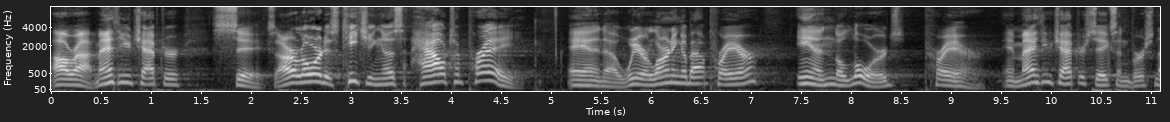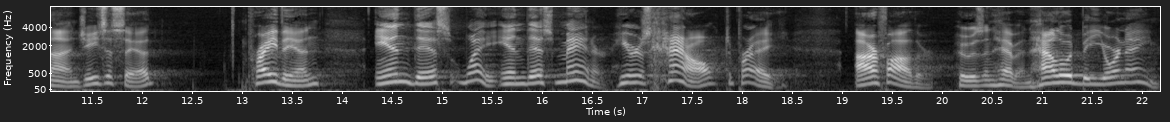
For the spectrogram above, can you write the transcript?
All right, Matthew chapter 6. Our Lord is teaching us how to pray, and uh, we are learning about prayer in the Lord's Prayer. In Matthew chapter 6 and verse 9, Jesus said, Pray then in this way, in this manner. Here's how to pray Our Father who is in heaven, hallowed be your name.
